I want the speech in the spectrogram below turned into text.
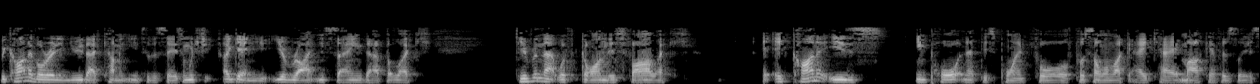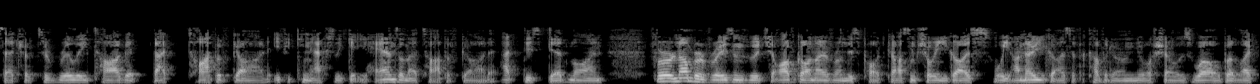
we kind of already knew that coming into the season, which again, you're right in saying that, but like given that we've gone this far, like it, it kind of is important at this point for, for someone like AK, Marc Eversley, etc., to really target that type of guard if you can actually get your hands on that type of guard at this deadline for a number of reasons, which I've gone over on this podcast. I'm sure you guys, well, I know you guys have covered it on your show as well, but like,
